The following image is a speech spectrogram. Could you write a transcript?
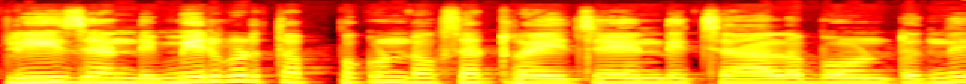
ప్లీజ్ అండి మీరు కూడా తప్పకుండా ఒకసారి ట్రై చేయండి చాలా బాగుంటుంది.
